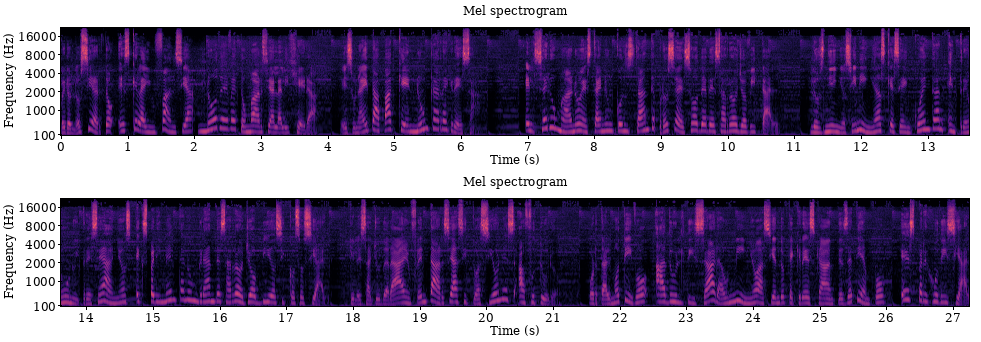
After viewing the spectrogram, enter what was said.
pero lo cierto es que la infancia no debe tomarse a la ligera. Es una etapa que nunca regresa. El ser humano está en un constante proceso de desarrollo vital. Los niños y niñas que se encuentran entre 1 y 13 años experimentan un gran desarrollo biopsicosocial que les ayudará a enfrentarse a situaciones a futuro. Por tal motivo, adultizar a un niño haciendo que crezca antes de tiempo es perjudicial,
